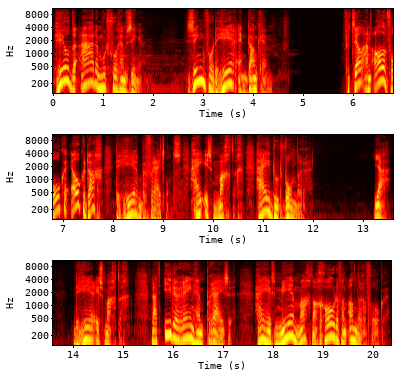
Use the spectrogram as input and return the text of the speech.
Heel de aarde moet voor hem zingen. Zing voor de Heer en dank hem. Vertel aan alle volken elke dag: de Heer bevrijdt ons. Hij is machtig. Hij doet wonderen. Ja, de Heer is machtig. Laat iedereen hem prijzen. Hij heeft meer macht dan goden van andere volken.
